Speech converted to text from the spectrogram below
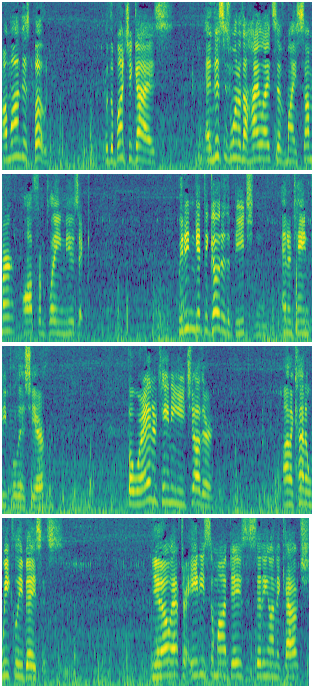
I'm on this boat with a bunch of guys and this is one of the highlights of my summer off from playing music. We didn't get to go to the beach and entertain people this year, but we're entertaining each other on a kind of weekly basis. You know, after 80 some odd days of sitting on the couch,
